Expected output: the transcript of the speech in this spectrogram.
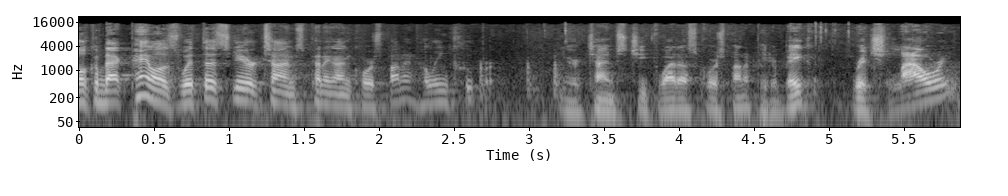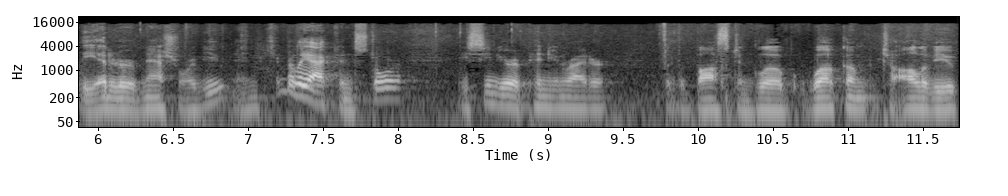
Welcome back, panelists. With us, New York Times Pentagon correspondent Helene Cooper, New York Times Chief White House correspondent Peter Baker, Rich Lowry, the editor of National Review, and Kimberly Atkins Stohr, a senior opinion writer for the Boston Globe. Welcome to all of you.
